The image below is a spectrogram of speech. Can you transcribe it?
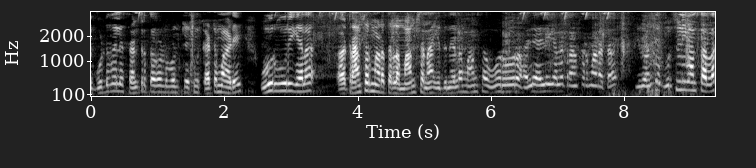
ಈ ಗುಡ್ಡದಲ್ಲಿ ಸೆಂಟ್ರ್ ತಗೊಂಡು ಬಂದು ಕೇಸಿನ ಕಟ್ ಮಾಡಿ ಊರು ಊರಿಗೆಲ್ಲ ಟ್ರಾನ್ಸ್ಫರ್ ಮಾಡತ್ತಾರಲ್ಲ ಮಾಂಸನ ಇದನ್ನೆಲ್ಲ ಮಾಂಸ ಊರು ಊರು ಹಳ್ಳಿ ಹಳ್ಳಿಗೆಲ್ಲ ಟ್ರಾನ್ಸ್ಫರ್ ಮಾಡತ್ತಾರ ಇದು ಒಂದೇ ಗುರ್ಸಣಿಗೆ ಅಂತಲ್ಲ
